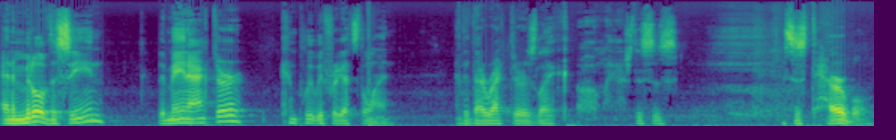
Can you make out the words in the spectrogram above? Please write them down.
and in the middle of the scene, the main actor completely forgets the line, and the director is like, "Oh my gosh, this is this is terrible.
